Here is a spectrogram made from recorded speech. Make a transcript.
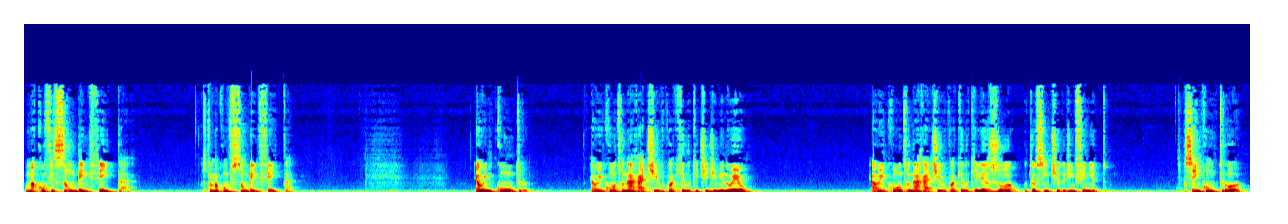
uma confissão bem feita. O que é uma confissão bem feita? É o encontro é o encontro narrativo com aquilo que te diminuiu. É o encontro narrativo com aquilo que lesou o teu sentido de infinito. Você encontrou,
